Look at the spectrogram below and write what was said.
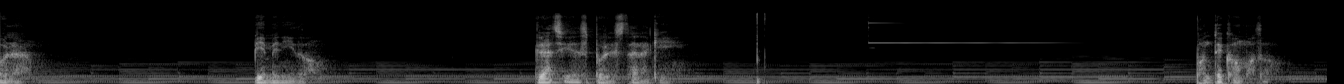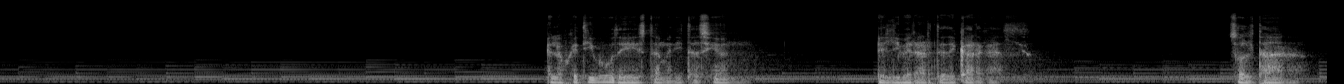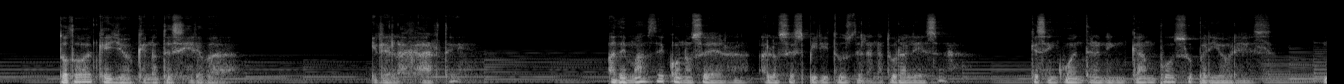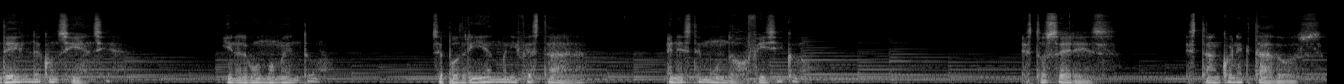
Hola. Bienvenido. Gracias por estar aquí. Ponte cómodo. El objetivo de esta meditación es liberarte de cargas, soltar todo aquello que no te sirva y relajarte, además de conocer a los espíritus de la naturaleza que se encuentran en campos superiores de la conciencia y en algún momento se podrían manifestar en este mundo físico. Estos seres están conectados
